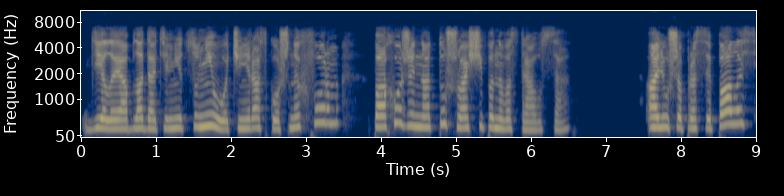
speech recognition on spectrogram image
делая обладательницу не очень роскошных форм, похожей на тушу ощипанного страуса. Алюша просыпалась,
